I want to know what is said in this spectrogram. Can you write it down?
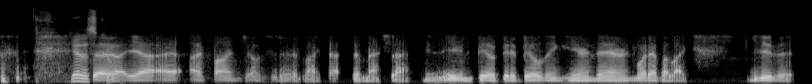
Yeah, that's so cool. uh, yeah, I, I find jobs that are like that that match that. You know, even do a bit of building here and there and whatever. Like you do the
